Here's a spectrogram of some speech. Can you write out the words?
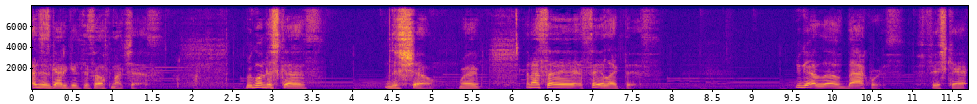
I just got to get this off my chest. We're going to discuss the show, right? And I say, say it like this You got love backwards, fish cat.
